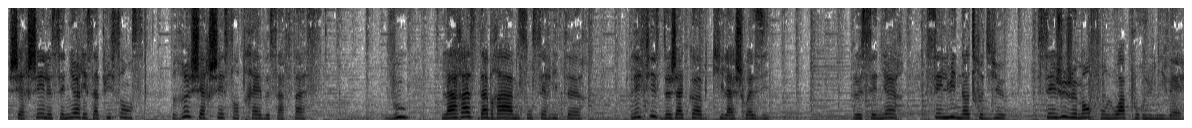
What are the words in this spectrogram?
Cherchez le Seigneur et sa puissance. Recherchez sans trêve sa face. Vous, la race d'Abraham, son serviteur, les fils de Jacob qu'il a choisis. Le Seigneur, c'est lui notre Dieu, ses jugements font loi pour l'univers.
